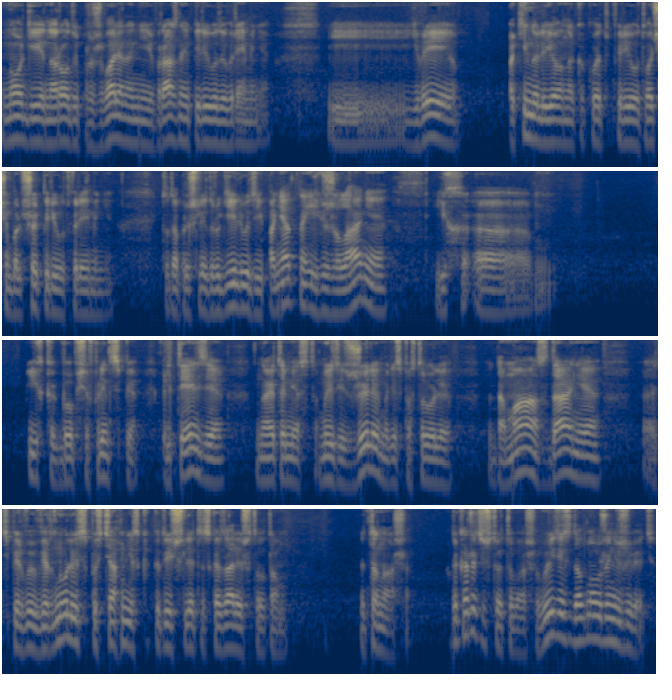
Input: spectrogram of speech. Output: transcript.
многие народы проживали на ней в разные периоды времени. И евреи покинули ее на какой-то период, очень большой период времени. Туда пришли другие люди, и понятно их желание, их, э, их как бы вообще в принципе претензия на это место. Мы здесь жили, мы здесь построили дома, здания. А теперь вы вернулись спустя несколько тысяч лет и сказали, что там это наше. Докажите, что это ваше. Вы здесь давно уже не живете.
